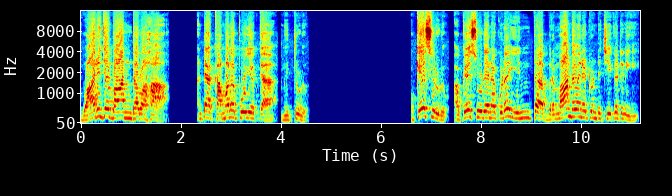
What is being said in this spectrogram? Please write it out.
వారిజ బాంధవ అంటే ఆ కమలపూ యొక్క మిత్రుడు. ఒకే సూర్యుడు ఒకే సూర్యుడైనా కూడా ఇంత బ్రహ్మాండమైనటువంటి చీకటిని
